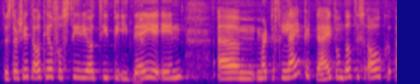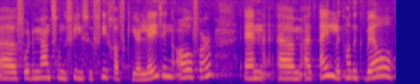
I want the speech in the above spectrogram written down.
Dus daar zitten ook heel veel stereotype ideeën in. Um, maar tegelijkertijd, want dat is ook uh, voor de maand van de filosofie gaf ik hier lezingen over. En um, uiteindelijk had ik wel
